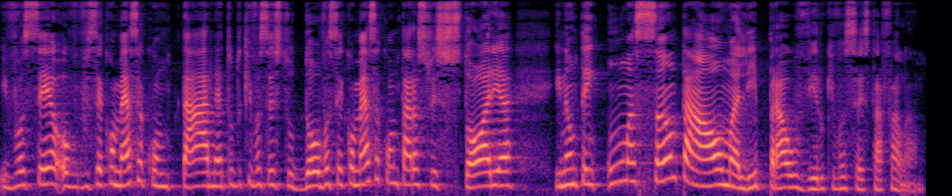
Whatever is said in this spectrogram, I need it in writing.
e você, você começa a contar né, tudo que você estudou, você começa a contar a sua história, e não tem uma santa alma ali para ouvir o que você está falando.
